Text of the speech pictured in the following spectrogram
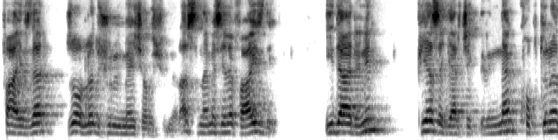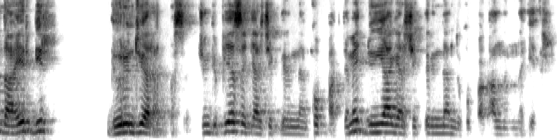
faizler zorla düşürülmeye çalışılıyor. Aslında mesele faiz değil. İdarenin piyasa gerçeklerinden koptuğuna dair bir görüntü yaratması. Çünkü piyasa gerçeklerinden kopmak demek dünya gerçeklerinden de kopmak anlamına gelir.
